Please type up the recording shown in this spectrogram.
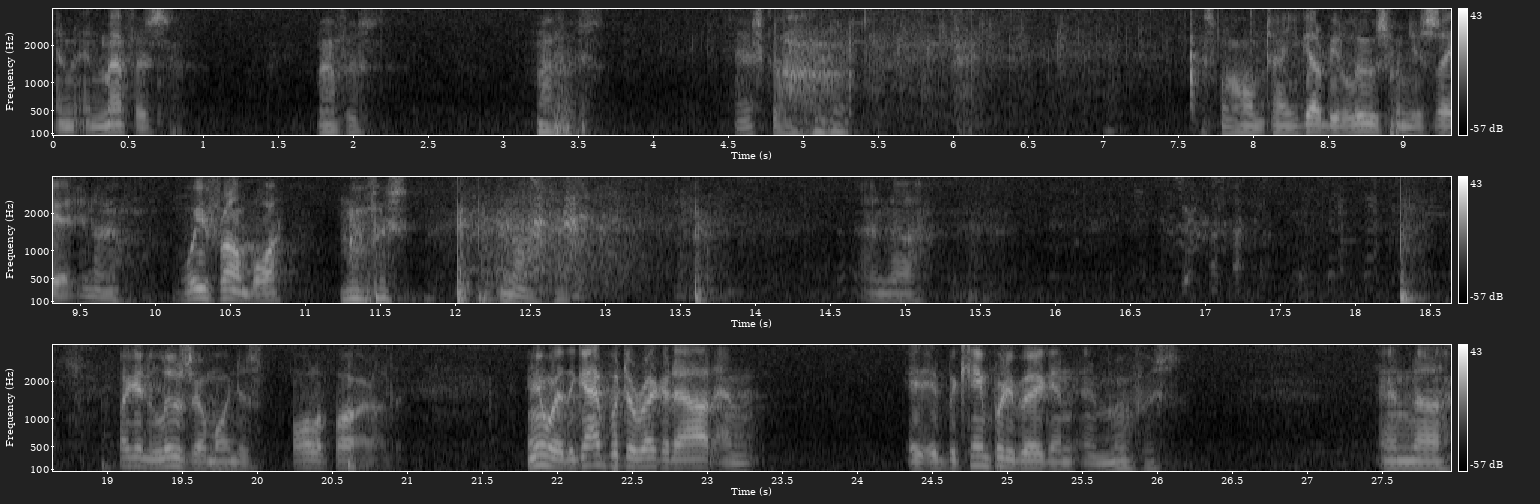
in, in Memphis, Memphis, Memphis. Yeah, let's go. That's my hometown. You got to be loose when you say it, you know. Where you from, boy? Memphis. You know. And uh, if I get loser, I'm going to just fall apart. Anyway, the guy put the record out, and it, it became pretty big in, in Memphis, and uh,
